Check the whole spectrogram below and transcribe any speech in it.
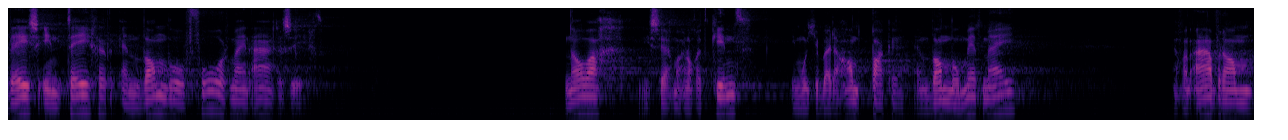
wees integer en wandel voor mijn aangezicht. Noach is zeg maar nog het kind, die moet je bij de hand pakken en wandel met mij. En van Abraham,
